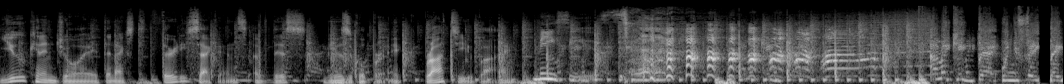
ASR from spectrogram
You can enjoy the next 30 seconds of this musical break brought to you by Macy's.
